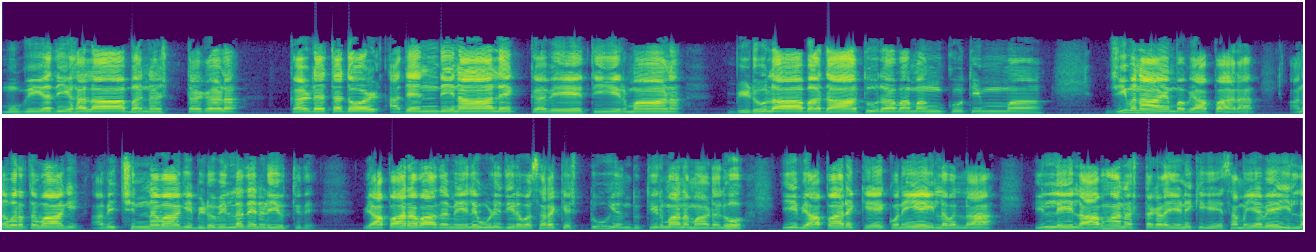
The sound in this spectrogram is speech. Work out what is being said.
ಮುಗಿಯದಿಹ ಹಲಾಭ ನಷ್ಟಗಳ, ಕಡತದೊಳ್ ಅದೆಂದಿನ ಲೆಕ್ಕವೇ ತೀರ್ಮಾನ. ಬಿಡುಲಾಭದಾತುರವ ಮಂಕುತಿಮ್ಮ ಜೀವನ ಎಂಬ ವ್ಯಾಪಾರ ಅನವರತವಾಗಿ, ಅವಿಚ್ಛಿನ್ನವಾಗಿ ಬಿಡುವಿಲ್ಲದೆ ನಡೆಯುತ್ತಿದೆ. ವ್ಯಾಪಾರವಾದ ಮೇಲೆ ಉಳಿದಿರುವ ಸರಕೆಷ್ಟು ಎಂದು ತೀರ್ಮಾನ ಮಾಡಲು ಈ ವ್ಯಾಪಾರಕ್ಕೆ ಕೊನೆಯೇ ಇಲ್ಲವಲ್ಲ. ಇಲ್ಲಿ ಲಾಭ ನಷ್ಟಗಳ ಎಣಿಕೆಗೆ ಸಮಯವೇ ಇಲ್ಲ.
